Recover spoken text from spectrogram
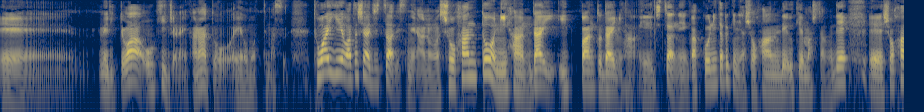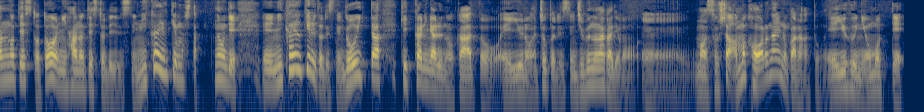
えーメリットは大きいんじゃないかなと思ってます。とはいえ、私は実はですね、あの、初版と二版、第1版と第2版、えー、実はね、学校にいた時には初版で受けましたので、えー、初版のテストと二版のテストでですね、2回受けました。なので、えー、2回受けるとですね、どういった結果になるのかというのがちょっとですね、自分の中でも、えー、まあ、そしたらあんま変わらないのかなというふうに思って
